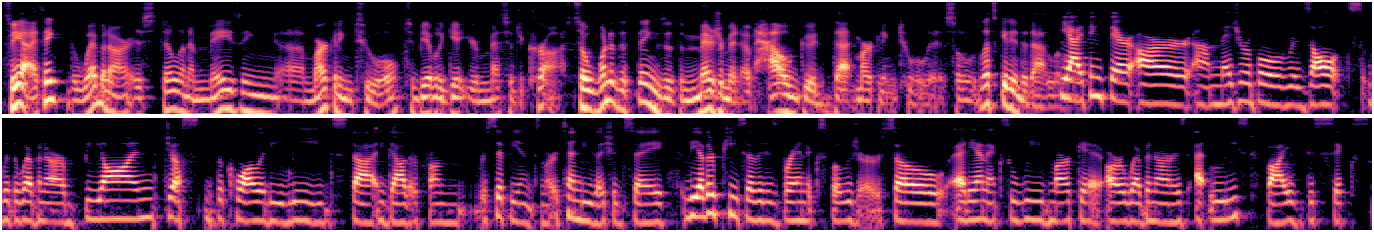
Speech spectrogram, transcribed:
So, yeah, I think the webinar is still an amazing uh, marketing tool to be able to get your message across. So, one of the things is the measurement of how good that marketing tool is. So, let's get into that a little. Yeah, I think there are um, measurable results with the webinar beyond just the quality leads that you gather from recipients or attendees, I should say. The other piece of it is brand exposure. So, at Annex, we market our webinars at least five to six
